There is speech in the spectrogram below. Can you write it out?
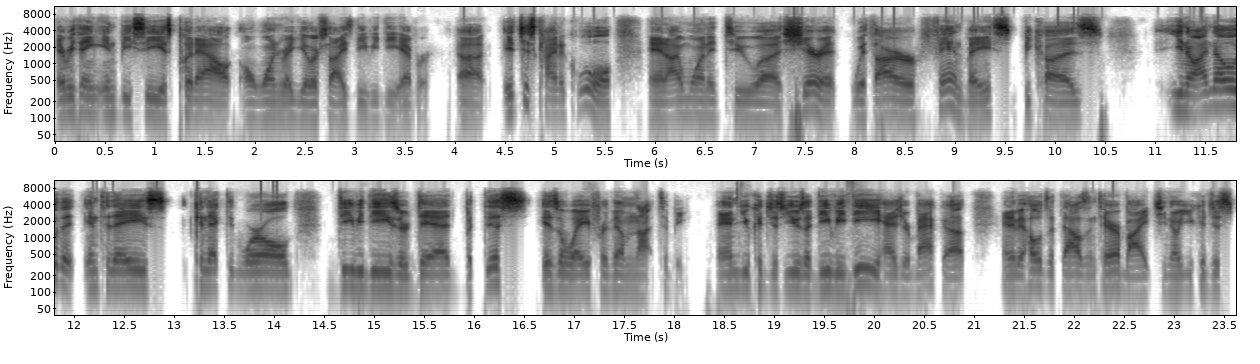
Everything NBC is put out on one regular size DVD ever. Uh, it's just kind of cool, and I wanted to uh, share it with our fan base because, you know, I know that in today's connected world, DVDs are dead, but this is a way for them not to be. And you could just use a DVD as your backup, and if it holds a thousand terabytes, you know, you could just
